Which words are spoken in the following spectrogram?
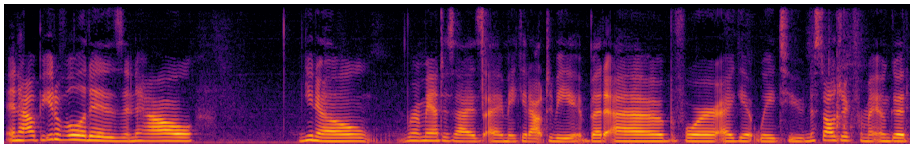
and how beautiful it is and how, you know, romanticized I make it out to be. But uh, before I get way too nostalgic for my own good,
